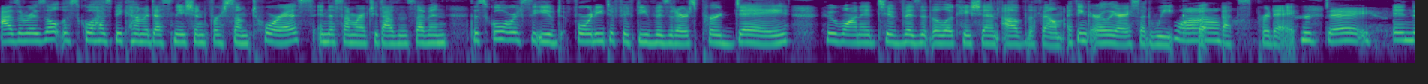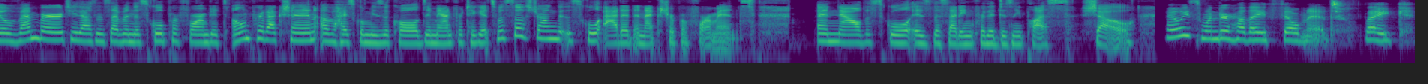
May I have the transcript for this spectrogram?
As a result, the school has become a destination for some tourists. In the summer of 2007, the school received 40 to 50 visitors per day who wanted to visit the location of the film. I think earlier I said week, Wow. but that's per day. Per day. In November 2007, the school performed its own production of High School Musical. Demand for tickets was so strong that the school added an extra performance. And now the school is the setting for the Disney Plus show. I always wonder how they film it. Like,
